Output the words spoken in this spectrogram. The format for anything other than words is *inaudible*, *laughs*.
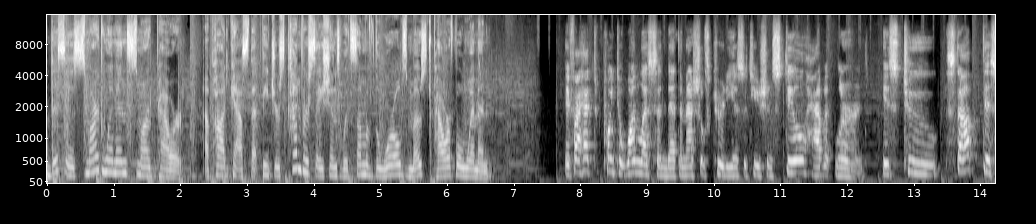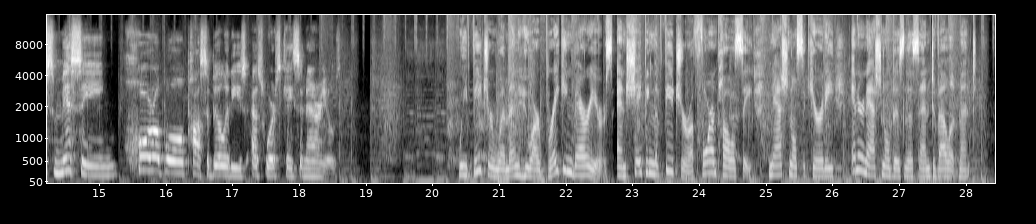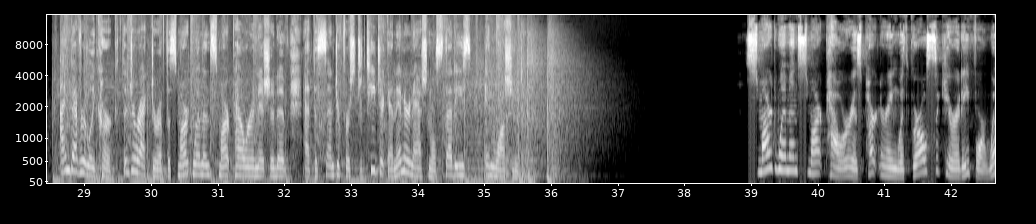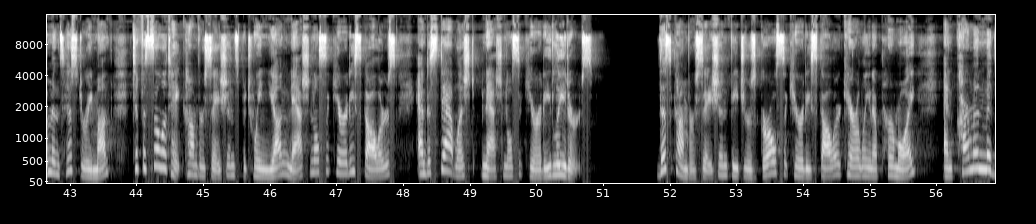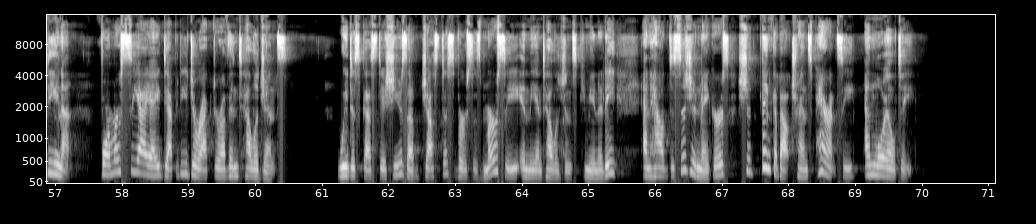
This is Smart Women, Smart Power, a podcast that features conversations with some of the world's most powerful women. If I had to point to one lesson that the national security institutions still haven't learned, is to stop dismissing horrible possibilities as worst case scenarios. We feature women who are breaking barriers and shaping the future of foreign policy, national security, international business, and development. I'm Beverly Kirk, the director of the Smart Women, Smart Power Initiative at the Center for Strategic and International Studies in Washington. Smart Women, Smart Power is partnering with Girl Security for Women's History Month to facilitate conversations between young national security scholars and established national security leaders. This conversation features Girl Security scholar Carolina Permuy and Carmen Medina, former CIA Deputy Director of Intelligence. We discussed issues of justice versus mercy in the intelligence community and how decision makers should think about transparency and loyalty.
